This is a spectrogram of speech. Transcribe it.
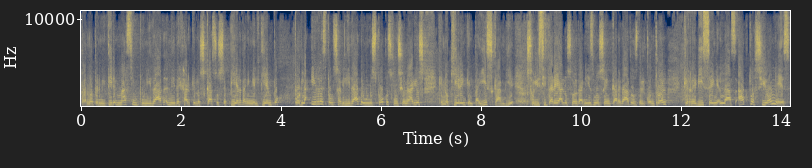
para no permitir más impunidad ni dejar que los casos se pierdan en el tiempo por la irresponsabilidad de unos pocos funcionarios que no quieren que el país cambie. Solicitaré a los organismos encargados del control que revisen las actuaciones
